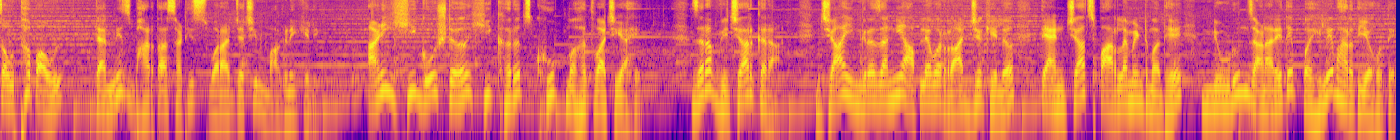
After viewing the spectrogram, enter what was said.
चौथं पाऊल त्यांनीच भारतासाठी स्वराज्याची मागणी केली. आणि ही गोष्ट ही खरंच खूप महत्वाची आहे. जरा विचार करा ज्या इंग्रजांनी आपल्यावर राज्य केलं त्यांच्याच पार्लमेंटमध्ये निवडून जाणारे ते पहिले भारतीय होते.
